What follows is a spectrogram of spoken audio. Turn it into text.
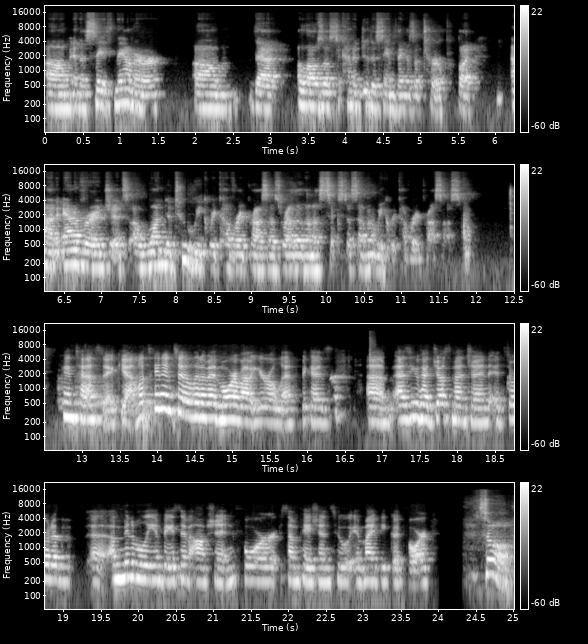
um, in a safe manner um, that allows us to kind of do the same thing as a TURP. But on average, it's a one to two week recovery process rather than a six to seven week recovery process. Fantastic. Yeah, let's get into a little bit more about UroLift because, um, as you had just mentioned, it's sort of a, a minimally invasive option for some patients who it might be good for. So,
